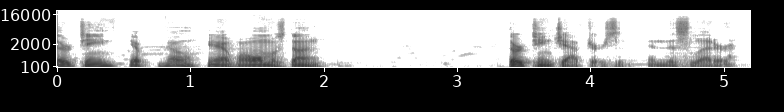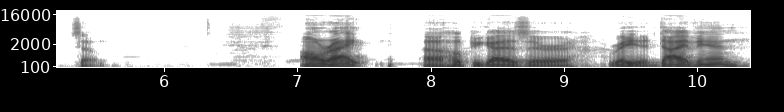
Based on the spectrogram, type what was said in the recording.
13. Yep. Oh, yeah. We're almost done. 13 chapters in this letter. So, all right. Uh, hope you guys are ready to dive in.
